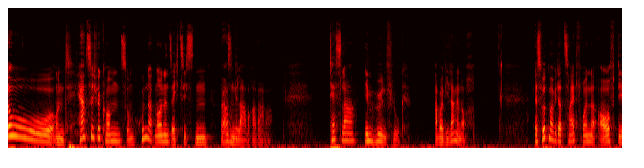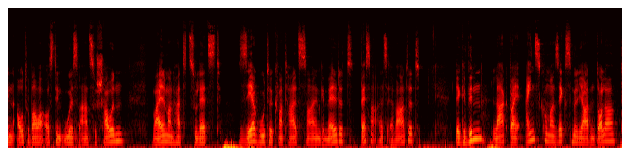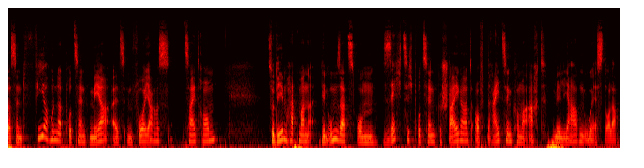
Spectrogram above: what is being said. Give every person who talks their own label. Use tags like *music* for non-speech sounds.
Speaker 1: Hallo und herzlich willkommen zum 169. Börsengelaberer Tesla im Höhenflug. Aber wie lange noch? Es wird mal wieder Zeit, Freunde, auf den Autobauer aus den USA zu schauen, weil man hat zuletzt sehr gute Quartalszahlen gemeldet, besser als erwartet. Der Gewinn lag bei 1,6 Milliarden Dollar. Das sind 400 Prozent mehr als im Vorjahreszeitraum. Zudem hat man den Umsatz um 60 Prozent gesteigert auf 13,8 Milliarden US-Dollar.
